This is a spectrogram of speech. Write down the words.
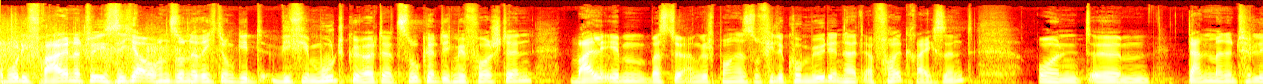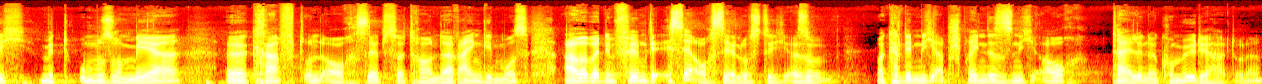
Obwohl die Frage natürlich sicher auch in so eine Richtung geht, wie viel Mut gehört dazu, könnte ich mir vorstellen, weil eben, was du angesprochen hast, so viele Komödien halt erfolgreich sind und ähm, dann man natürlich mit umso mehr äh, Kraft und auch Selbstvertrauen da reingehen muss. Aber bei dem Film, der ist ja auch sehr lustig. Also man kann dem nicht absprechen, dass es nicht auch Teile in der Komödie hat, oder?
